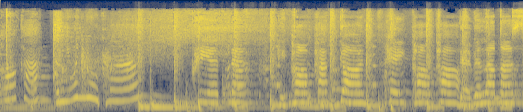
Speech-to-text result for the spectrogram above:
พ่อคะวันนี้วันหยุดนะ เครียดนะ ให้พ่อพักก่อน ให้พ่อพอได้เวลามาส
